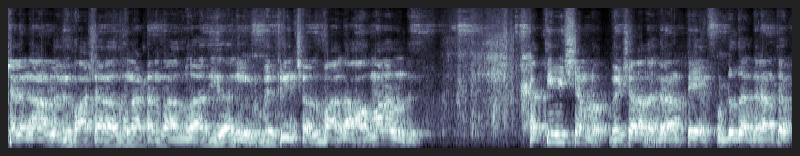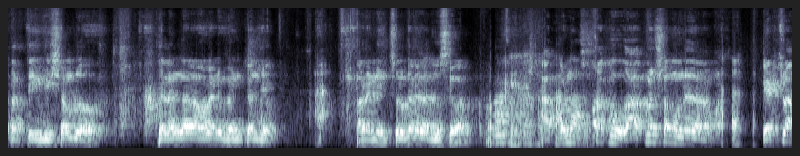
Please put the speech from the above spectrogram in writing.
తెలంగాణలోకి భాష రాదు నటన రాదు అది ఇది అని వెక్కిరించేవాళ్ళు బాగా అవమానాలు ఉండేది ప్రతి విషయంలో వేషాల దగ్గర అంతే ఫుడ్ దగ్గర అంతే ప్రతి విషయంలో తెలంగాణ వాళ్ళని వెనుకంజే వాళ్ళని చులకనగా చూసేవాళ్ళు. అక్కడ నాకు ఆక్రోషం ఉండేదన్నమాట. ఎట్లా?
